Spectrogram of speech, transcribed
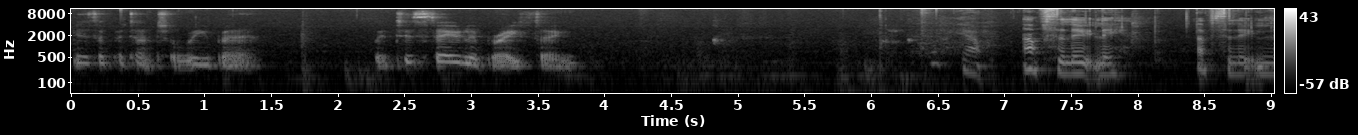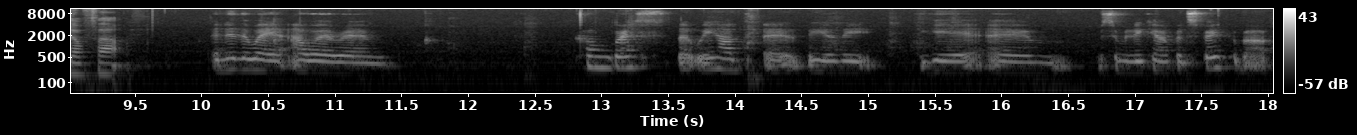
is a potential rebirth, which is so liberating. Yeah. Absolutely. Absolutely love that. Another way, our um, congress that we had uh, the other year, um, somebody came up and spoke about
